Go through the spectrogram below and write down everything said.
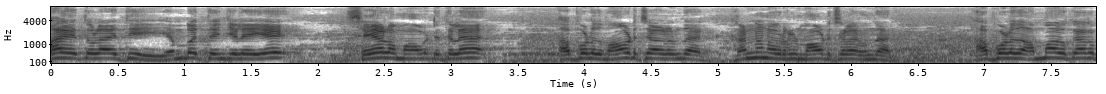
ஆயிரத்தி தொள்ளாயிரத்தி எண்பத்தஞ்சிலேயே சேலம் மாவட்டத்தில் அப்பொழுது மாவட்ட செயலர் இருந்தார் கண்ணன் அவர்கள் மாவட்ட செயலர் இருந்தார். அப்பொழுது அம்மாவுக்காக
